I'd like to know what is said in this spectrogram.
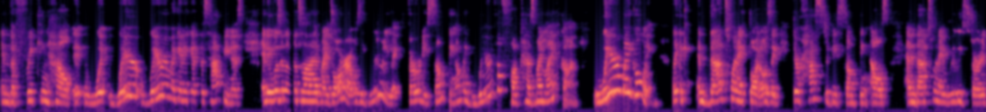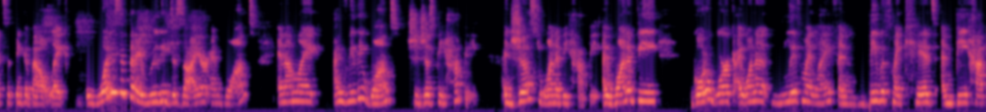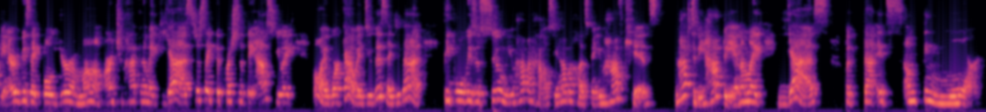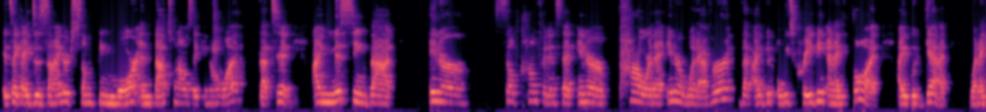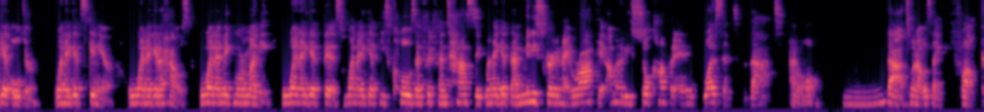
in the freaking hell? It, wh- where where am I going to get this happiness? And it wasn't until I had my daughter, I was like literally like thirty something. I'm like, where the fuck has my life gone? Where am I going? Like, and that's when I thought I was like, there has to be something else. And that's when I really started to think about like, what is it that I really desire and want? And I'm like, I really want to just be happy. I just want to be happy. I want to be go to work. I want to live my life and be with my kids and be happy. And everybody's like, "Well, you're a mom, aren't you happy?" And I'm like, "Yeah." It's just like the question that they ask you, like, "Oh, I work out. I do this. I do that." People always assume you have a house, you have a husband, you have kids. You have to be happy. And I'm like, "Yes." But that it's something more. It's like I desired something more. And that's when I was like, you know what? That's it. I'm missing that inner self confidence, that inner power, that inner whatever that I've been always craving. And I thought I would get when I get older, when I get skinnier, when I get a house, when I make more money, when I get this, when I get these clothes that fit fantastic, when I get that mini skirt and I rock it, I'm going to be so confident. And it wasn't that at all. Mm. That's when I was like, fuck.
